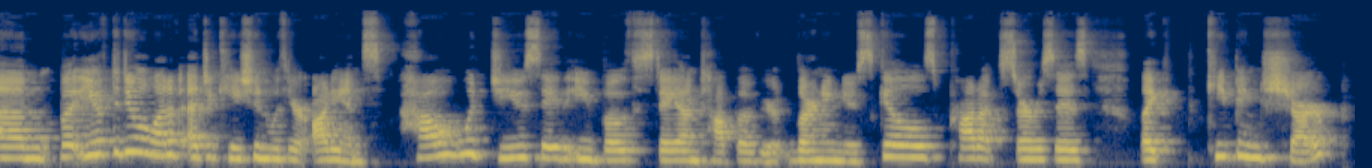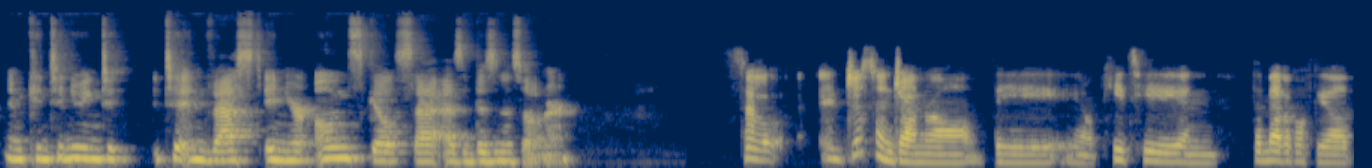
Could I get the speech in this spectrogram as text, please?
Um, but you have to do a lot of education with your audience. How would you say that you both stay on top of your learning new skills, products, services? Like keeping sharp and continuing to, to invest in your own skill set as a business owner? So, just in general, the you know PT and the medical field,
